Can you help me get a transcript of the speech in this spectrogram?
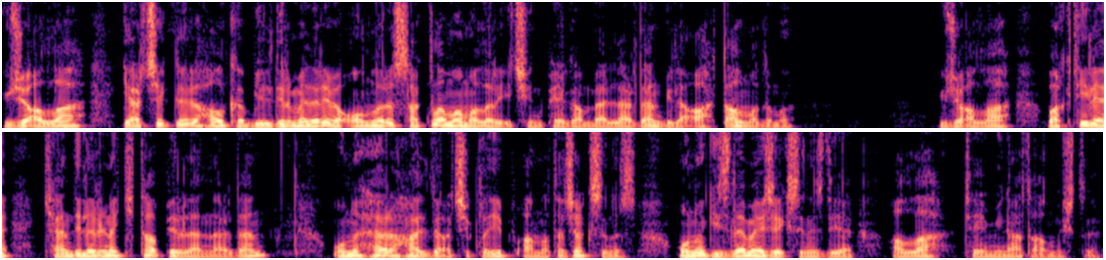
Yüce Allah gerçekleri halka bildirmeleri ve onları saklamamaları için peygamberlerden bile ahd almadı mı? Yüce Allah vaktiyle kendilerine kitap verilenlerden onu her halde açıklayıp anlatacaksınız, onu gizlemeyeceksiniz diye Allah teminat almıştı.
